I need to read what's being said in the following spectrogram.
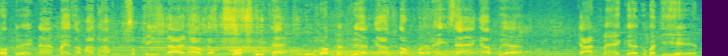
รถตัวเองนั้นไม่สามารถทำสปีดได้เท่ากับรถคู่แข่งหรือรถเพื่อนๆครับ ต้องเปิดให้แซงครับเพื่อการไม่ให้เกิดอุบัติเหตุ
